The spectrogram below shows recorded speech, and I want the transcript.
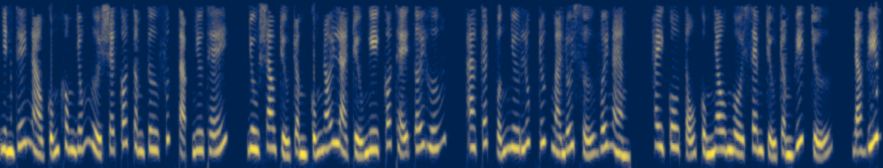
nhìn thế nào cũng không giống người sẽ có tâm tư phức tạp như thế, dù sao Triệu Trầm cũng nói là Triệu Nghi có thể tới hướng, A Kết vẫn như lúc trước mà đối xử với nàng, hay cô tổ cùng nhau ngồi xem Triệu Trầm viết chữ, đã viết,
